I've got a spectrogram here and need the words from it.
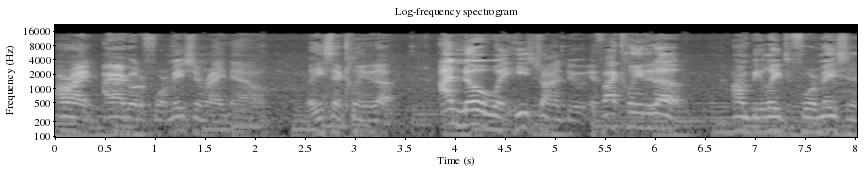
all right, I got to go to formation right now. But he said clean it up. I know what he's trying to do. If I clean it up, I'm gonna be late to formation,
